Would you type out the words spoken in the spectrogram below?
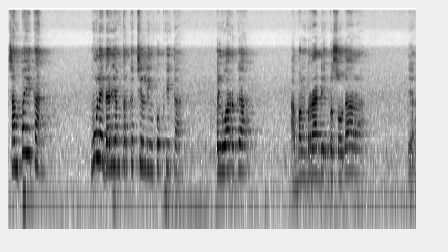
Sampaikan. Mulai dari yang terkecil lingkup kita. Keluarga. Abang beradik bersaudara. Ya.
